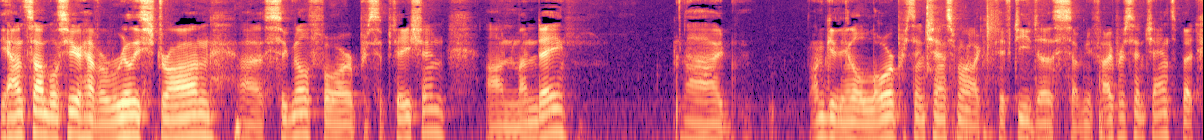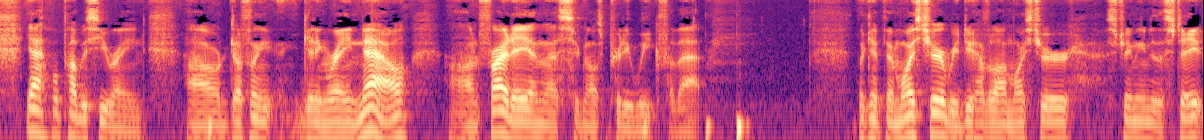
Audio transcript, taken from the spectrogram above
The ensembles here have a really strong uh, signal for precipitation on Monday. Uh, I'm giving it a lower percent chance, more like 50 to 75% chance, but yeah, we'll probably see rain. Uh, we're definitely getting rain now on Friday, and the signal is pretty weak for that. Looking at the moisture, we do have a lot of moisture streaming into the state.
